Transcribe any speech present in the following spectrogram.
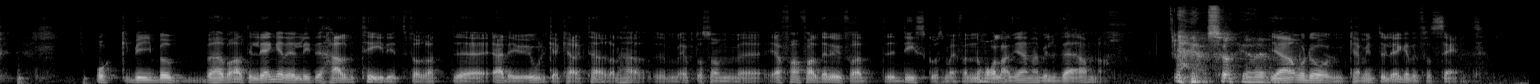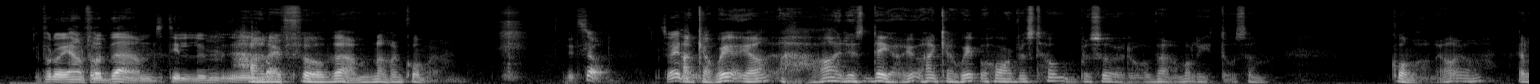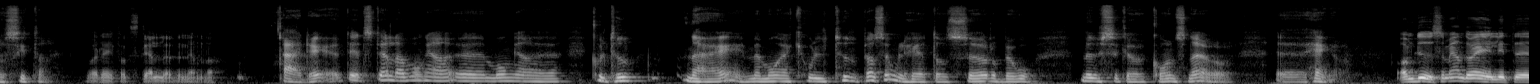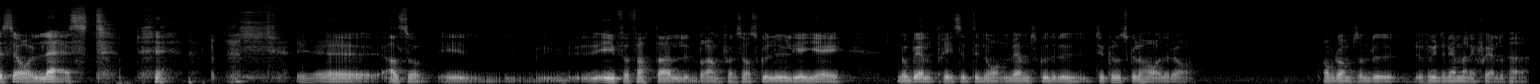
Och vi be- behöver alltid lägga det lite halvtidigt för att, eh, ja det är ju olika karaktärer det här. eh, Eftersom, eh, ja framförallt är det ju för att Disco som är från Norrland gärna vill värma. Alltså, ja, ja. Ja, och då kan vi inte lägga det för sent. För då är han för värmd till... Han är för värmd när han kommer. Lite så. Så är det. Han kanske är, ja, aha, det, det han kanske är på Harvest Home på Söder och värmer lite och sen kommer han. Ja, ja. Eller sitter han. Vad är det för ett ställe du nämner? Nej, det, det är ett ställe där många, eh, många eh, kultur... Nej, men många kulturpersonligheter, Söderbor, musiker, konstnärer eh, hänger. Om du som ändå är lite så läst. eh, alltså i, i författarbranschen så skulle du ge Nobelpriset till någon. Vem skulle du tycker du skulle ha det då? Av de som du, du får ju inte nämna dig själv här.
